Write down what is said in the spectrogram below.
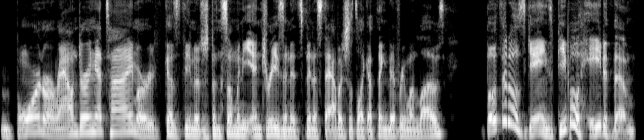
born or around during that time, or because you know there's been so many entries and it's been established as like a thing that everyone loves. Both of those games, people hated them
